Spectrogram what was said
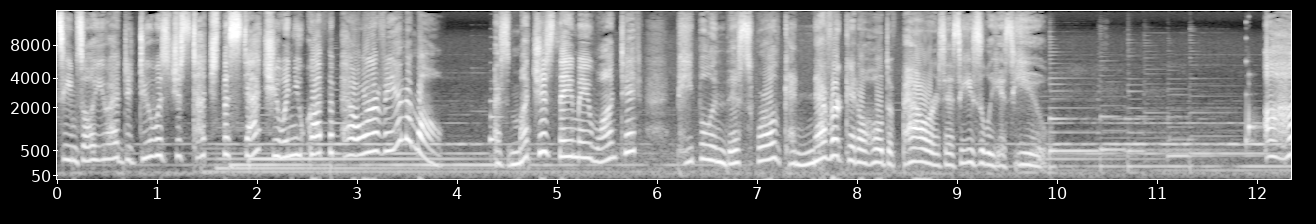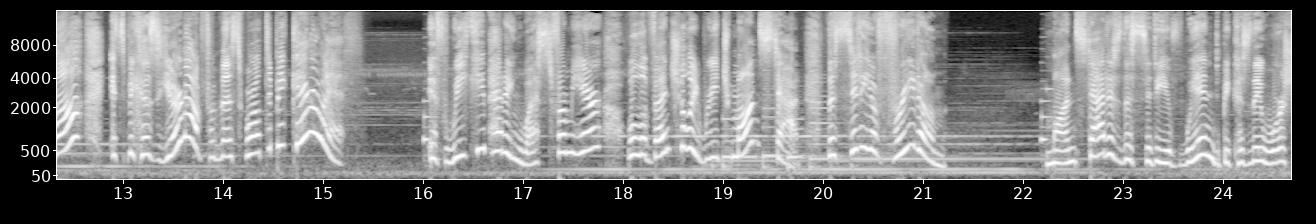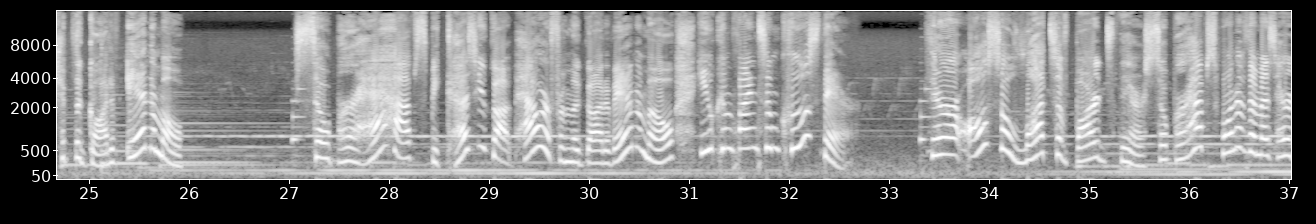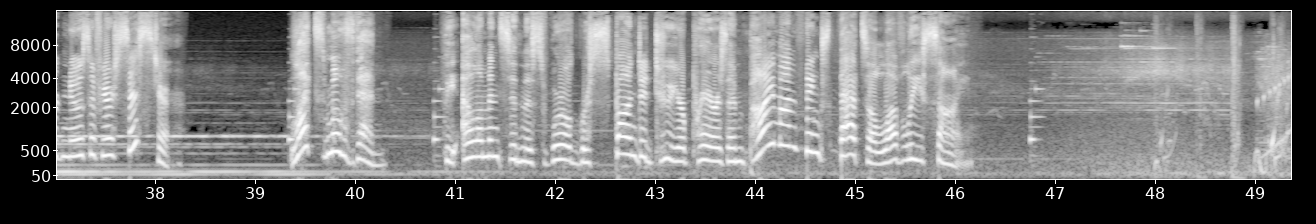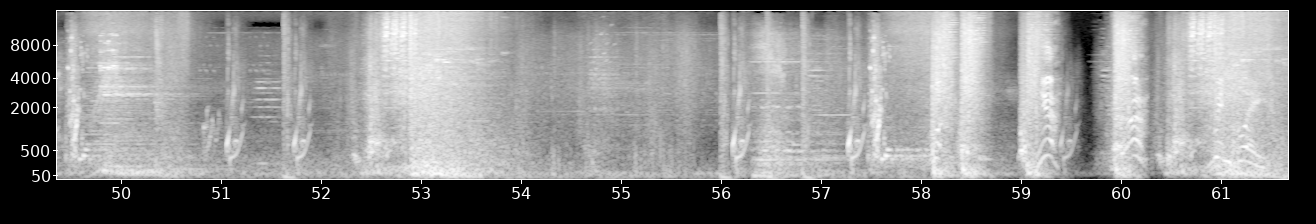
Seems all you had to do was just touch the statue and you got the power of Anemo. As much as they may want it, people in this world can never get a hold of powers as easily as you. Uh-huh, it's because you're not from this world to begin with. If we keep heading west from here, we'll eventually reach Mondstadt, the city of freedom. Mondstadt is the city of wind because they worship the god of Anemo. So perhaps, because you got power from the god of Anemo, you can find some clues there. There are also lots of bards there, so perhaps one of them has heard news of your sister. Let's move then. The elements in this world responded to your prayers, and Paimon thinks that's a lovely sign. Windblade!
